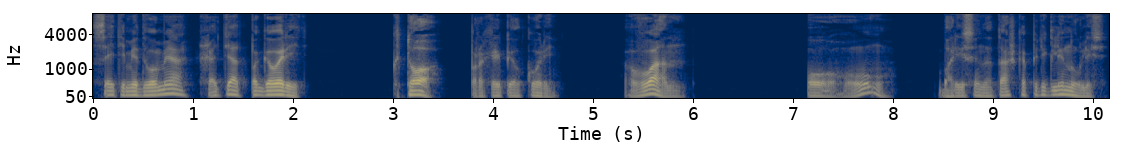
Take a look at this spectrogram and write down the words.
С этими двумя хотят поговорить». «Кто?» — прохрипел корень. Ван. Ого! Борис и Наташка переглянулись.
